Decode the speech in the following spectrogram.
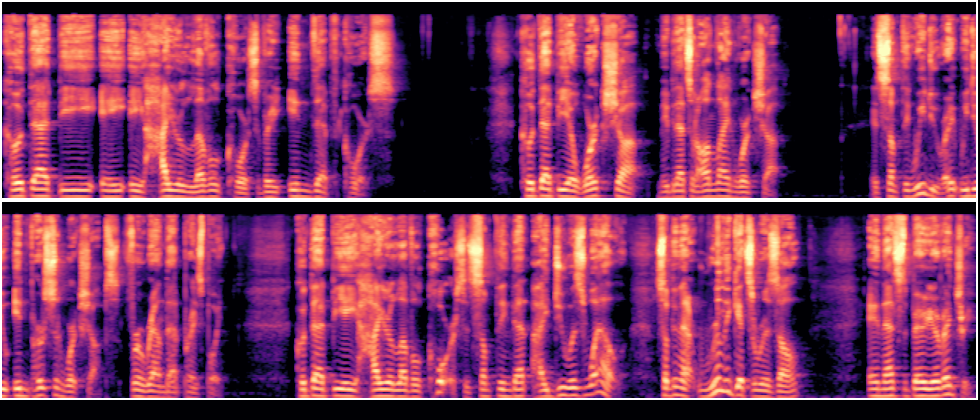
Could that be a, a higher level course, a very in depth course? Could that be a workshop? Maybe that's an online workshop. It's something we do, right? We do in person workshops for around that price point. Could that be a higher level course? It's something that I do as well, something that really gets a result, and that's the barrier of entry.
